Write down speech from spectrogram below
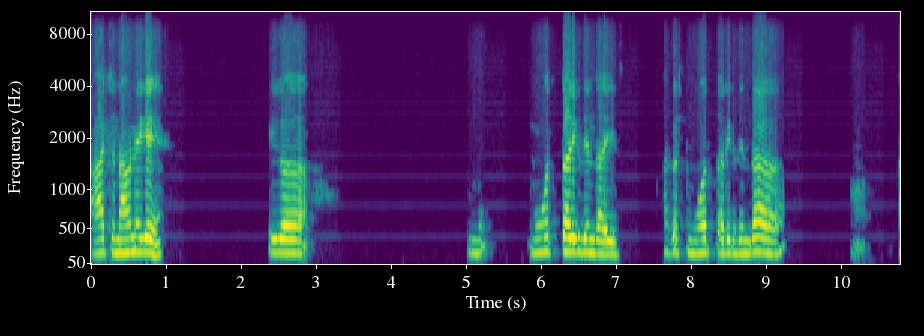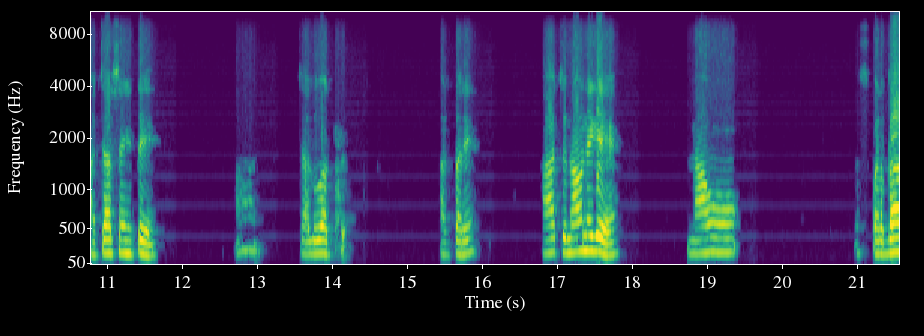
ಆ ಚುನಾವಣೆಗೆ ಈಗ ಮೂವತ್ತು ತಾರೀಕಿನಿಂದ ಆಗಸ್ಟ್ ಮೂವತ್ತು ತಾರೀಕಿನಿಂದ ಆಚಾರ ಸಂಹಿತೆ ಚಾಲು ಆಗ್ತ, ಆಗ್ತಾರೆ. ಆ ಚುನಾವಣೆಗೆ ನಾವು ಸ್ಪರ್ಧಾ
